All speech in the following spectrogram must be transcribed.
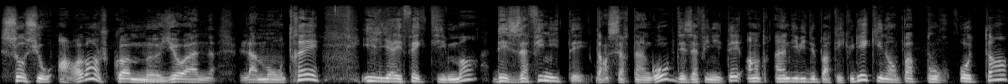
sociaux. En revanche, comme euh, Johan l'a montré, il y a effectivement des affinités dans certains groupes, des affinités entre individus particuliers qui n'ont pas pour autant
